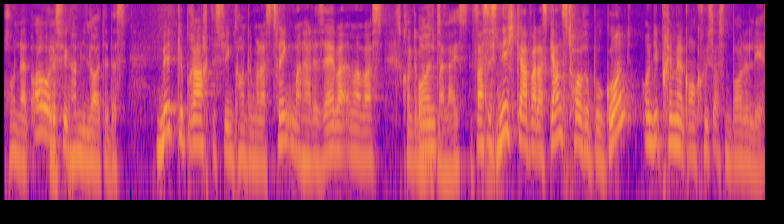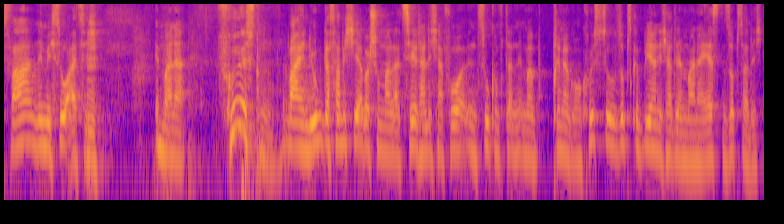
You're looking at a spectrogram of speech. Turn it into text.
100 Euro. Deswegen haben die Leute das mitgebracht, deswegen konnte man das trinken, man hatte selber immer was. Das konnte man und sich mal leisten. Was es nicht gab, war das ganz teure Burgund und die Premier Grand Cru aus dem Bordelais. Es war nämlich so, als ich Hm. In meiner frühesten Weinjugend, das habe ich hier aber schon mal erzählt, hatte ich ja vor, in Zukunft dann immer Premier Grand Cru zu subskribieren. Ich hatte in meiner ersten Subs hatte ich,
